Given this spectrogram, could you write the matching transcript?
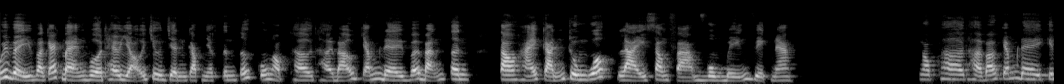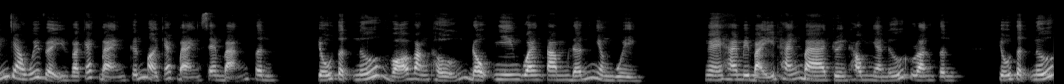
Quý vị và các bạn vừa theo dõi chương trình cập nhật tin tức của Ngọc Thơ thời báo chấm D với bản tin tàu hải cảnh Trung Quốc lại xâm phạm vùng biển Việt Nam. Ngọc Thơ thời báo chấm D kính chào quý vị và các bạn, kính mời các bạn xem bản tin. Chủ tịch nước Võ Văn Thưởng đột nhiên quan tâm đến nhân quyền. Ngày 27 tháng 3, truyền thông nhà nước loan tin, Chủ tịch nước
